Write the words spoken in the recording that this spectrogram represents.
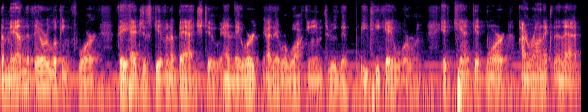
the man that they were looking for, they had just given a badge to, and they were uh, they were walking him through the BTK war room. It can't get more ironic than that.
